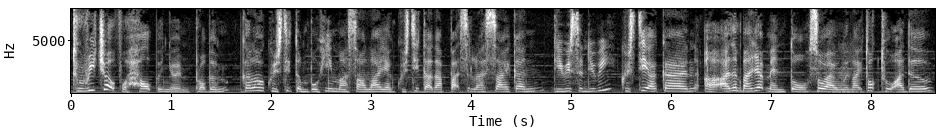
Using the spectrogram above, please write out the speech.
to reach out for help when you're in problem. Kalau Christy tempuhi masalah yang Christy tak dapat selesaikan diri sendiri, Christy akan uh, ada banyak mentor. So I will like talk to other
